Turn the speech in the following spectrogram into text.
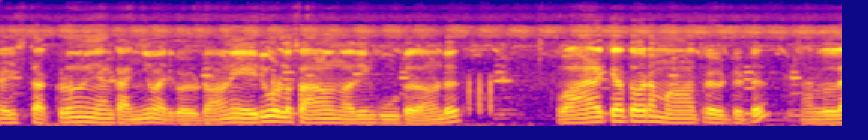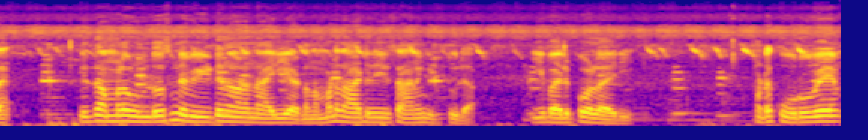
ഗൈസ് തക്കടൊന്നും ഞാൻ കഞ്ഞി മാറിക്കോളൂ കേട്ടോ അവന് എരിവുള്ള സാധനമൊന്നും അധികം കൂട്ടുക അതുകൊണ്ട് വാഴയ്ക്കാത്തവരെ മാത്രം ഇട്ടിട്ട് നല്ല ഇത് നമ്മൾ വിൻഡോസിന്റെ വീട്ടിൽ നിന്ന് പറയുന്ന അരി കേട്ടോ നമ്മുടെ നാട്ടിൽ ഈ സാധനം കിട്ടില്ല ഈ വലിപ്പമുള്ള അരി. നമ്മുടെ കുറുവയും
